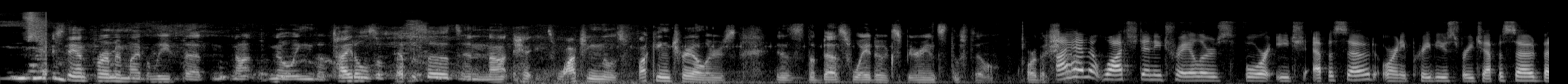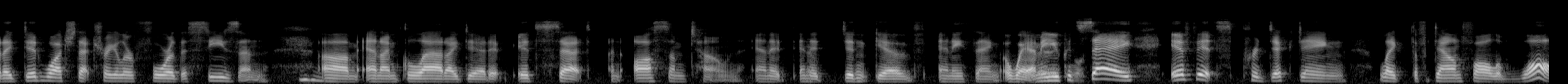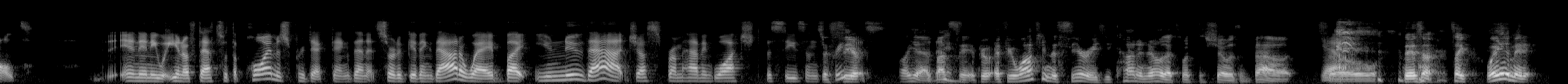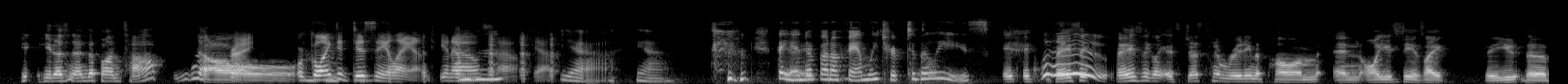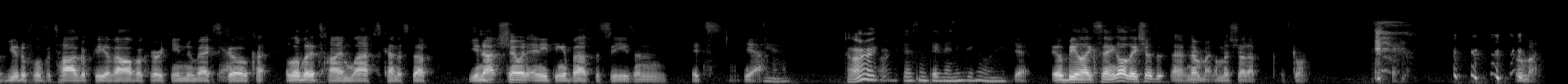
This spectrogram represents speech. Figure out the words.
I stand firm in my belief that not knowing the titles of episodes and not ha- watching those fucking trailers is the best way to experience the film or the show. I haven't watched any trailers for each episode or any previews for each episode, but I did watch that trailer for the season, Mhm. um, and I'm glad I did. It it set an awesome tone, and it and it didn't give anything away. I mean, you could say if it's predicting like the downfall of Walt in any way, you know, if that's what the poem is predicting, then it's sort of giving that away. But you knew that just from having watched the seasons The ser- previous. Oh yeah, about to say if you're if you're watching the series, you kind of know that's what the show is about. Yeah. So there's a, it's like, wait a minute, he, he doesn't end up on top? No. Right. or going to Disneyland, you know? Mhm. So, yeah. Yeah, yeah. they Yeah, end it- up on a family trip to Belize. It, it's basic, basically it's just him reading the poem, and all you see is like the the beautiful photography of Albuquerque in New Mexico, ki- a little bit of time lapse kind of stuff. You're not showing anything about the season. It's yeah, Yeah, All right. it doesn't give anything away. yeah. It would be like saying, oh, they showed. The, uh, never mind. I'm gonna shut up. Let's go on. never mind.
